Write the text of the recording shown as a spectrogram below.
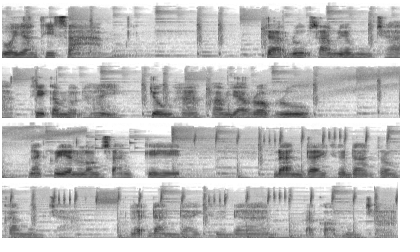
ตัวอย่างที่ 3 จากรูปสามเหลี่ยมมุมฉากที่กำหนดให้จงหาความยาวรอบรูป นักเรียนลองสังเกต ด้านใดคือด้านตรงข้ามมุมฉาก และด้านใดคือด้านประกอบมุมฉาก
